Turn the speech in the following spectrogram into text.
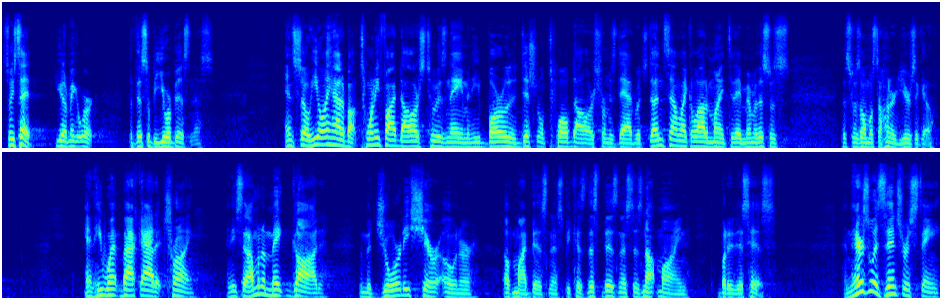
So he said, You got to make it work, but this will be your business. And so he only had about $25 to his name, and he borrowed an additional $12 from his dad, which doesn't sound like a lot of money today. Remember, this was, this was almost 100 years ago. And he went back at it trying. And he said, I'm going to make God the majority share owner of my business because this business is not mine, but it is his. And here's what's interesting.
